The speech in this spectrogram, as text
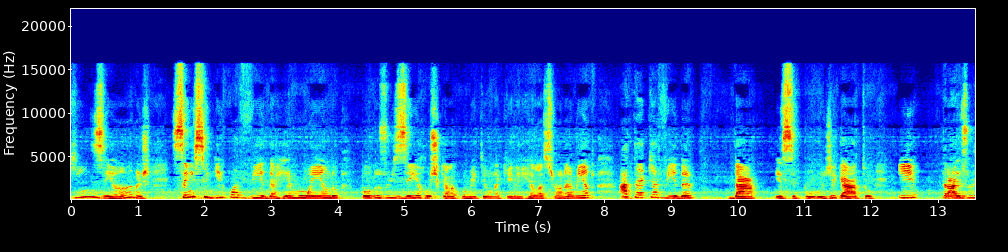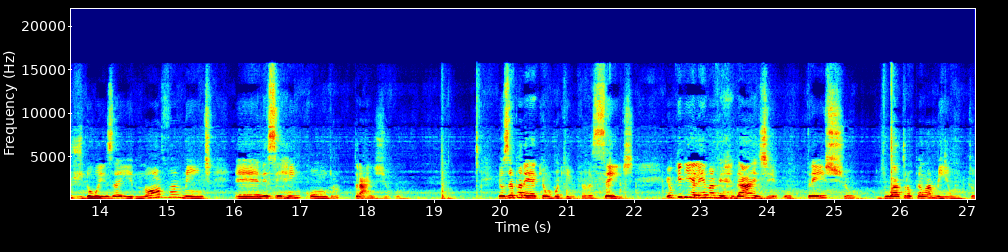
15 anos sem seguir com a vida, remoendo todos os erros que ela cometeu naquele relacionamento, até que a vida dá esse pulo de gato e traz os dois aí novamente é, nesse reencontro trágico. Eu separei aqui um pouquinho para vocês. Eu queria ler, na verdade, o trecho do atropelamento,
